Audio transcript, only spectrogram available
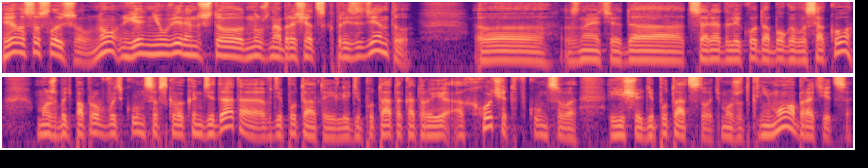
Я вас услышал. Ну, я не уверен, что нужно обращаться к президенту. Э, знаете, до царя далеко, до бога высоко. Может быть, попробовать кунцевского кандидата в депутаты или депутата, который хочет в Кунцево еще депутатствовать, может к нему обратиться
